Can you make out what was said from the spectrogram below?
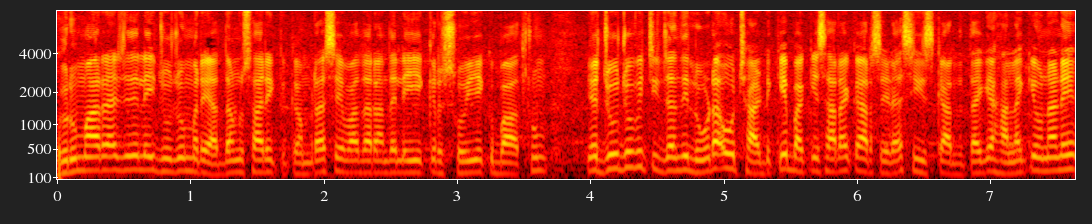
ਗੁਰੂ ਮਹਾਰਾਜ ਦੇ ਲਈ ਜੋ ਜੋ ਮਰਿਆਦਾ ਅਨੁਸਾਰ ਇੱਕ ਕਮਰਾ ਸੇਵਾਦਾਰਾਂ ਦੇ ਲਈ ਇੱਕ ਰਸੋਈ, ਇੱਕ ਬਾਥਰੂਮ ਜਾਂ ਜੋ ਜੋ ਵੀ ਚੀਜ਼ਾਂ ਦੀ ਲੋੜ ਆ, ਉਹ ਛੱਡ ਕੇ ਬਾਕੀ ਸਾਰਾ ਘਰ ਜਿਹੜਾ ਸੀਜ਼ ਕਰ ਦਿੱਤਾ ਗਿਆ। ਹਾਲਾਂਕਿ ਉਹਨਾਂ ਨੇ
